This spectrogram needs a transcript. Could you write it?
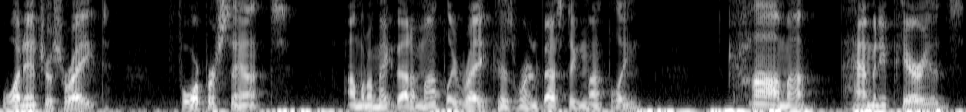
What interest rate? 4%. I'm going to make that a monthly rate because we're investing monthly. Comma, how many periods?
